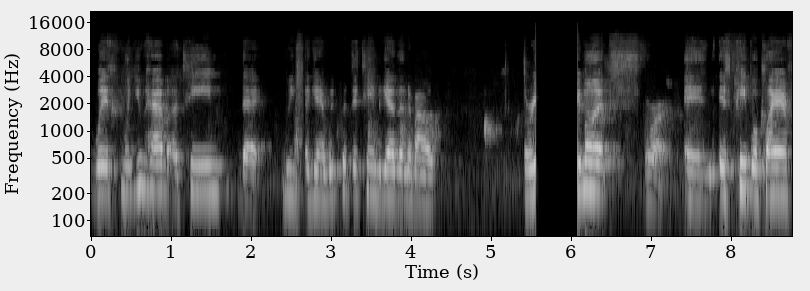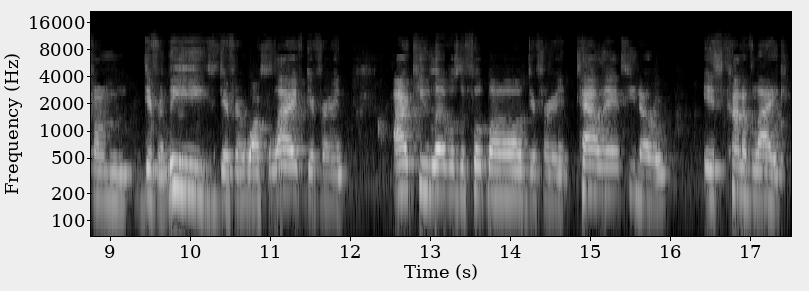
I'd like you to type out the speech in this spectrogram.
with when you have a team that we again we put the team together in about months, right? And it's people playing from different leagues, different walks of life, different IQ levels of football, different talents. You know, it's kind of like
